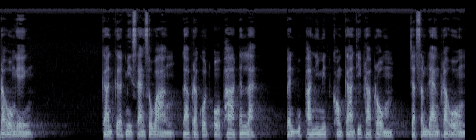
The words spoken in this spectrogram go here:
พระองค์เอง การเกิดมีแสงสว่างและปรากฏโอภาษนั่นแหละ เป็นบุพานิมิตของการที่พระพรหมจัดสำแดงพระองค์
